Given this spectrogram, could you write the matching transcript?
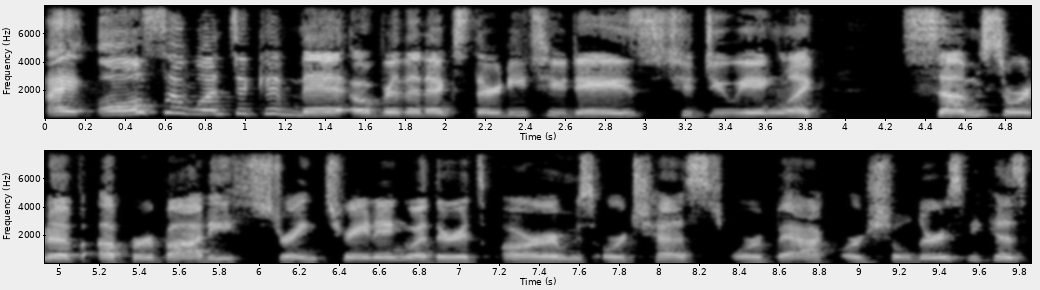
I also want to commit over the next 32 days to doing like some sort of upper body strength training, whether it's arms or chest or back or shoulders, because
